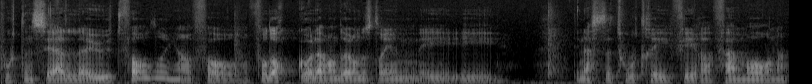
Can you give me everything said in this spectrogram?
potensielle utfordringer for, for dere og leverandørindustrien i, i de neste to, tre, fire, fem årene?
